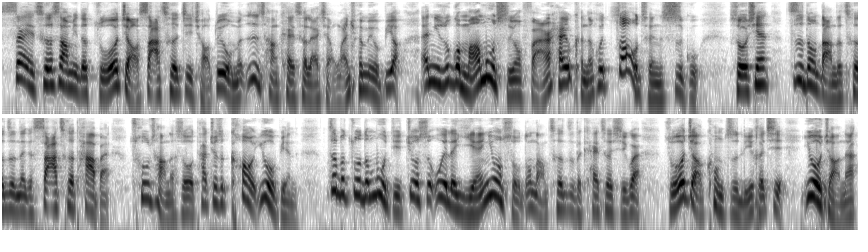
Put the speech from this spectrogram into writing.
赛车上面的左脚刹车技巧，对我们日常开车来讲完全没有必要。哎，你如果盲目使用，反而还有可能会造成事故。首先，自动挡的车子那个刹车踏板出厂的时候，它就是靠右边的。这么做的目的就是为了沿用手动挡车子的开车习惯，左脚控制离合器，右脚呢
